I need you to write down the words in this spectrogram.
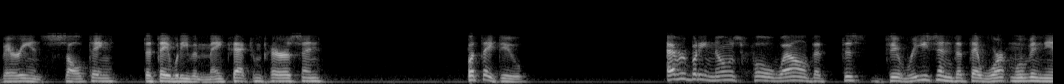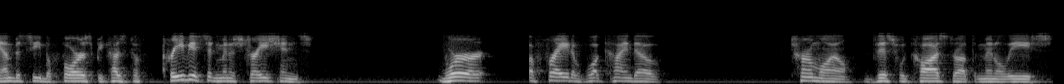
very insulting that they would even make that comparison but they do. Everybody knows full well that this the reason that they weren't moving the embassy before is because the previous administrations were afraid of what kind of turmoil this would cause throughout the Middle East.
